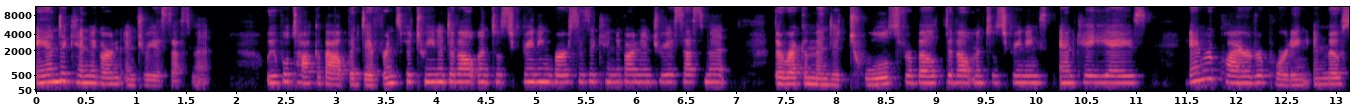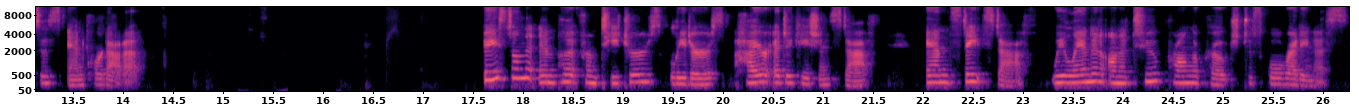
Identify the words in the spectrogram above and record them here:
and a kindergarten entry assessment. We will talk about the difference between a developmental screening versus a kindergarten entry assessment, the recommended tools for both developmental screenings and KEAs, and required reporting in MOSIS and Core Data. Based on the input from teachers, leaders, higher education staff, and state staff, we landed on a two-prong approach to school readiness.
